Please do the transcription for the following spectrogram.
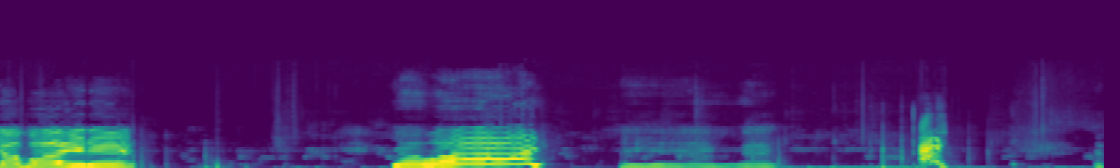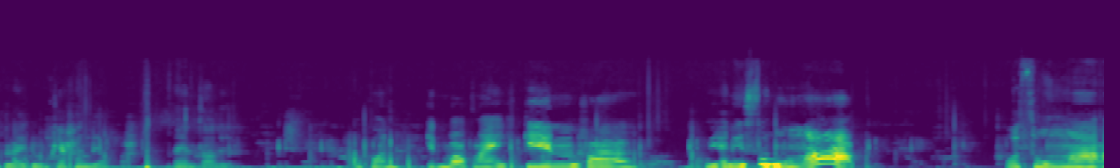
อย่าไว้ดิ อย่าไว้เฮ้ยเฮ้ยเฮ้ยไอ้ยไม่ เป็นไรโดนแค่ครั้งเดียวค่ะแลนต่อเลย ทุกคนกินบล็อกไหมกินค่ะนี่อันนี้สูงมากโคตรสูงมาก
